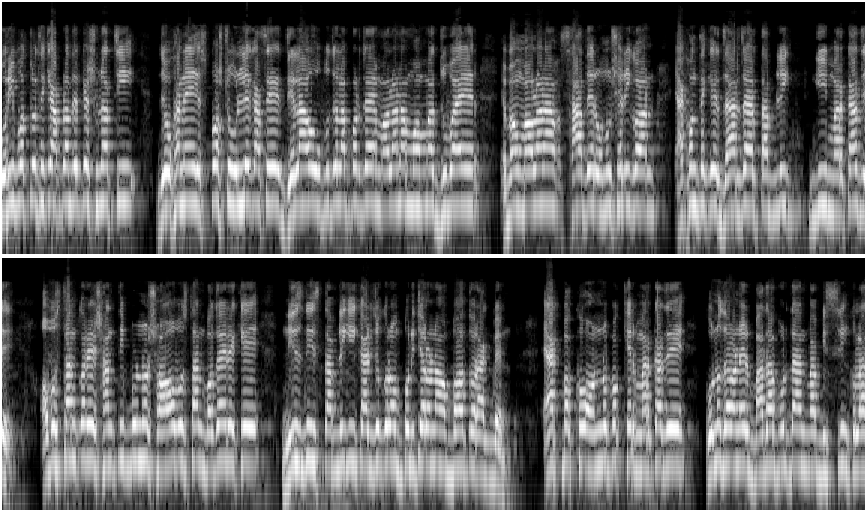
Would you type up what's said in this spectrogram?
পরিপত্র থেকে আপনাদেরকে শোনাচ্ছি। যে ওখানে স্পষ্ট উল্লেখ আছে, জেলা ও উপজেলা পর্যায়ে মাওলানা মোহাম্মদ জুবায়ের এবং মাওলানা সাদের অনুসারীগণ এখন থেকে যার যার তাবলিগি মার্কাজে অবস্থান করে শান্তিপূর্ণ সহ অবস্থান বজায় রেখে নিজ নিজ তাবলিগি কার্যক্রম পরিচালনা অব্যাহত রাখবেন। এক পক্ষ অন্য পক্ষের মার্কাজে কোনো ধরনের বাধা প্রদান বা বিশৃঙ্খলা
